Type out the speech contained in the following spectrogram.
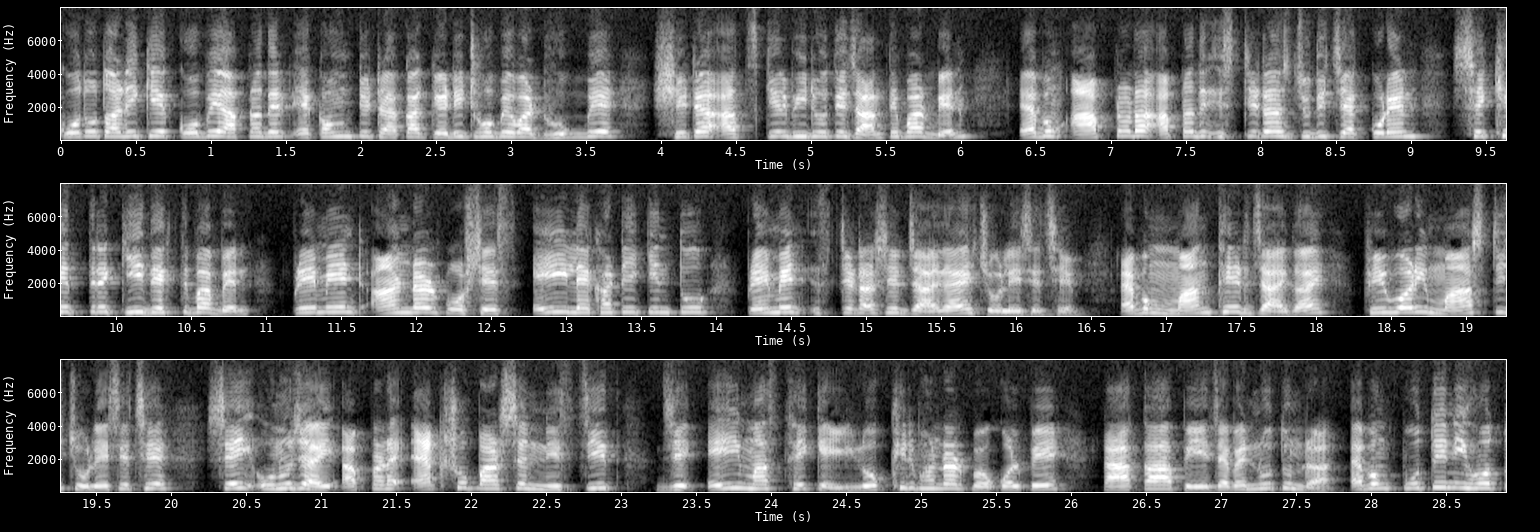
কত তারিখে, কবে আপনাদের অ্যাকাউন্টে টাকা ক্রেডিট হবে বা ঢুকবে, সেটা আজকের ভিডিওতে জানতে পারবেন। এবং আপনারা আপনাদের স্ট্যাটাস যদি চেক করেন, সেক্ষেত্রে কি দেখতে পাবেন? পেমেন্ট আন্ডার প্রসেস এই লেখাটি কিন্তু পেমেন্ট স্ট্যাটাসের জায়গায় চলে এসেছে। এবং মান্থের জায়গায় ফেব্রুয়ারি মাসটি চলে এসেছে। সেই অনুযায়ী আপনারা একশো পার্সেন্ট নিশ্চিত যে এই মাস থেকেই লক্ষ্মীর ভাণ্ডার প্রকল্পে টাকা পেয়ে যাবেন নতুনরা এবং প্রতিনিয়ত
